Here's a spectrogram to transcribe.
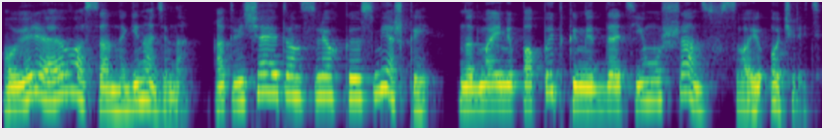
Уверяю вас, Анна Геннадьевна, отвечает он с легкой усмешкой над моими попытками дать ему шанс в свою очередь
